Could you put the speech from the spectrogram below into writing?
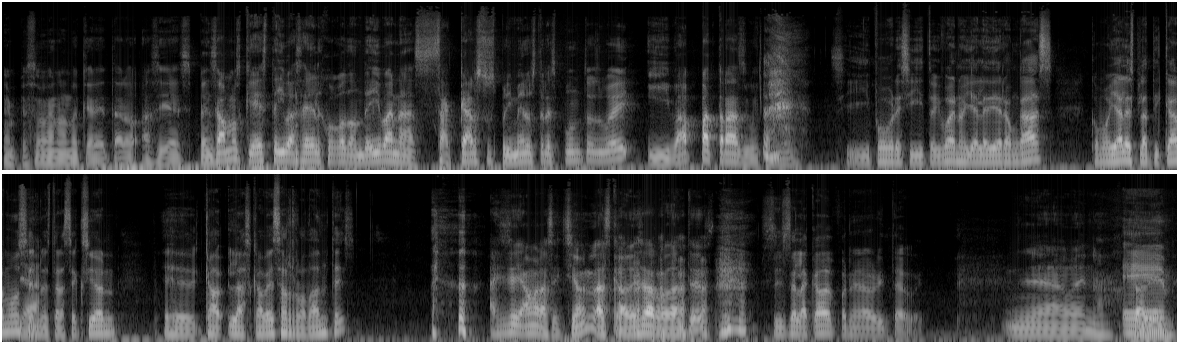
Empezó ganando Querétaro, así es. Pensamos que este iba a ser el juego donde iban a sacar sus primeros tres puntos, güey. Y va para atrás, güey, también. Sí, pobrecito. Y bueno, ya le dieron gas. Como ya les platicamos en nuestra sección, eh, ca- las cabezas rodantes. Así se llama la sección, las cabezas rodantes. Sí, se la acabo de poner ahorita, güey. Ya, bueno, está Eh, bien.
